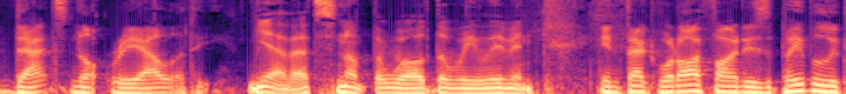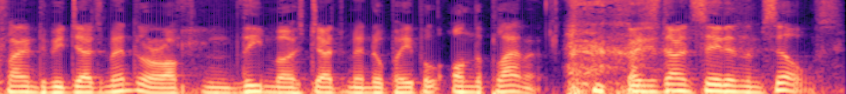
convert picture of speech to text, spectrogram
That's not reality. Yeah, that's not the world that we live in. In fact, what I find is that people who claim to be judgmental are often the most judgmental people on the planet. they just don't see it in themselves.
